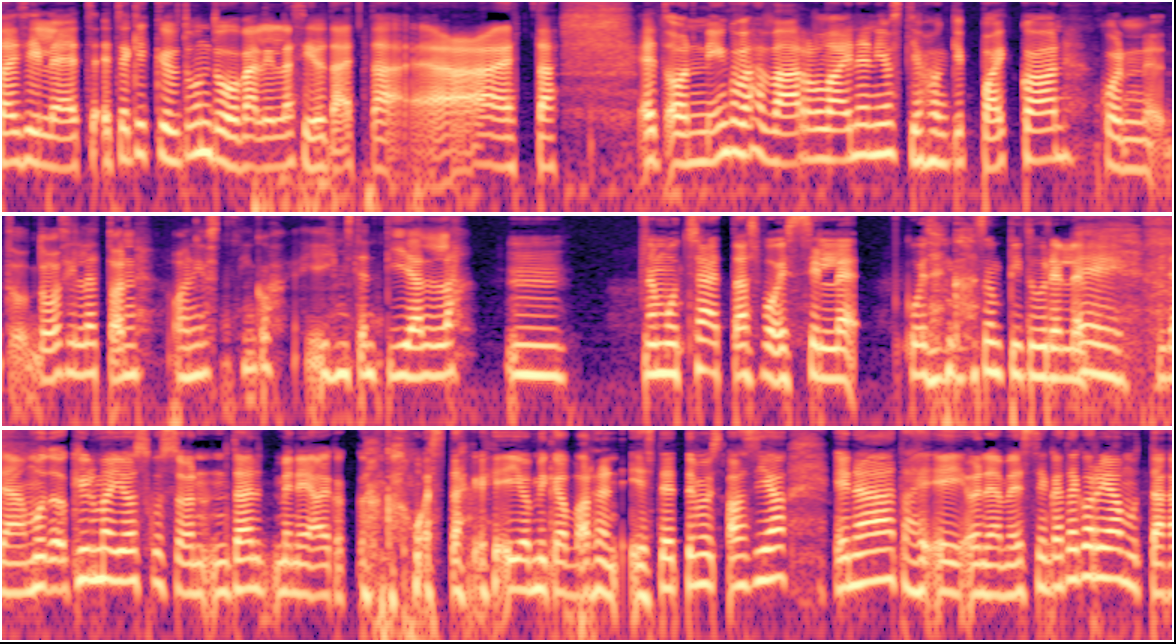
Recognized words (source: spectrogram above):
tai silleen, että, että sekin kyllä tuntuu välillä siltä, että, ää, että, että on niin kuin vähän vääränlainen just johonkin paikkaan, kun tuntuu sille, että on, on just niin kuin ihmisten tiellä. Mm. No mutta sä et taas voisi sille kuitenkaan sun pituudelle ei. mitään. Mutta kyllä mä joskus on, no tämä nyt menee aika kauas, tämä ei ole mikään varhainen esteettömyysasia enää, tai ei ole enää messin kategoriaa, mutta,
